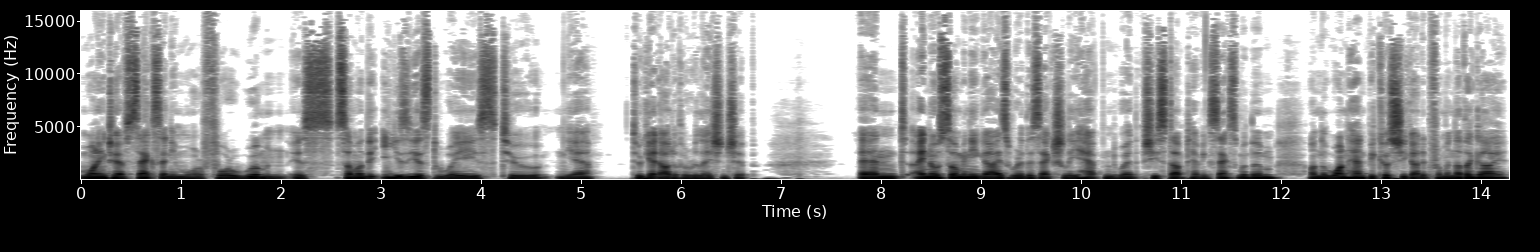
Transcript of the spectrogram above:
wanting to have sex anymore for a woman is some of the easiest ways to, yeah, to get out of a relationship. And I know so many guys where this actually happened, where she stopped having sex with them. On the one hand, because she got it from another guy.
